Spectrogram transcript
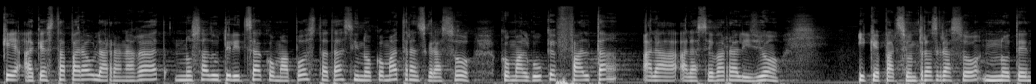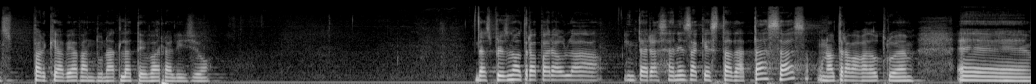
que aquesta paraula renegat no s'ha d'utilitzar com a apòstata, sinó com a transgressor, com algú que falta a la, a la seva religió i que per ser un transgressor no tens per què haver abandonat la teva religió. Després una altra paraula interessant és aquesta de tasses, una altra vegada ho trobem eh,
